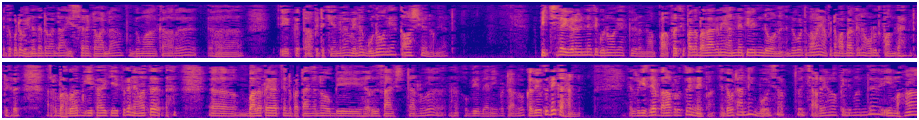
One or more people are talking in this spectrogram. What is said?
එතකොට වෙනදට වඩා ඉස්සරට වඩා පුදුමාකාර ඒකට අපිට කියන්න වෙන ගුණ වර්ගයක් අවශ්‍ය වෙනවා මෙයාට. පිච්චිලා ඉවර වෙන්නේ නැති ගුණ වර්ගයක් ඉවරනවා. ප්‍රතිඵල බලාගෙන යන්නේ නැති වෙන්න ඕන. එතකොට තමයි අපිට මතක් වෙන අවුරුදු 5000කට පෙර අර භගවත් ගීතාවේ කියප එක නැවත බලපෑවෙන්න පටන් ගන්නවා ඔබේ හෘද සාක්ෂියට අනුව ඔබේ දැනීමට අනුව කළ යුතු දේ කරන්න. ඒක කිසියක් බලාපොරොත්තු වෙන්න එපා. එතකොට අන්නේ බෝසත්ව චර්යාව පිළිබඳ මේ මහා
